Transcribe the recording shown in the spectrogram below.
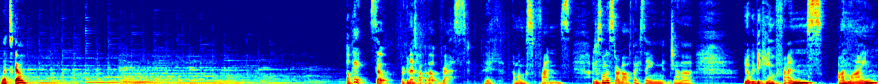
Let's go. Okay, so we're going to talk about rest with amongst friends. I just want to start off by saying, Jana, you know, we became friends online,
